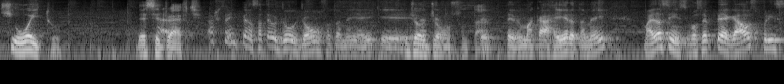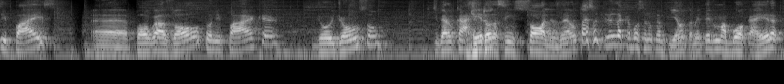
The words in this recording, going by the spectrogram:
28 desse é, draft. Acho que tem que pensar até o Joe Johnson também aí, que o Joe né, Johnson tá. teve, teve, uma carreira também. Mas assim, se você pegar os principais, é, Paul Gasol, Tony Parker, Joe Johnson, tiveram carreiras to... assim sólidas, né? O Tyson Chandler acabou sendo campeão, também teve uma boa carreira,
